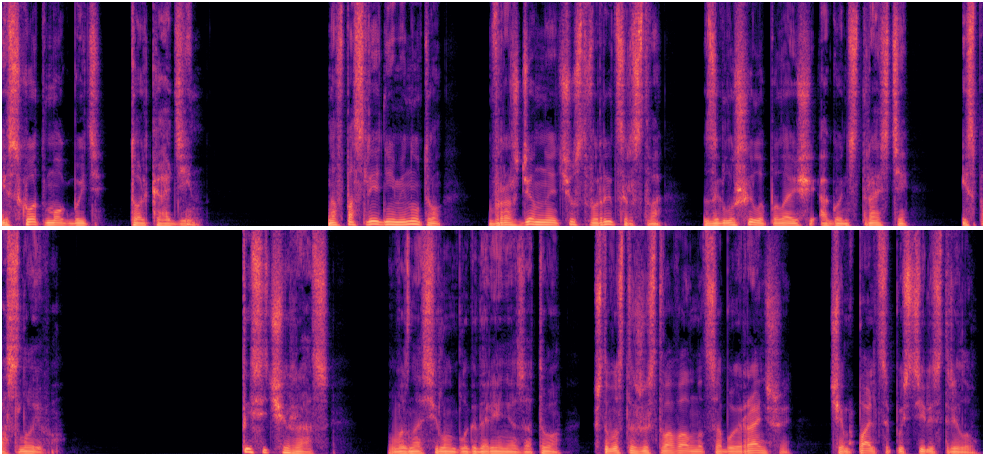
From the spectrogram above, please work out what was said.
исход мог быть только один. Но в последнюю минуту врожденное чувство рыцарства заглушило пылающий огонь страсти и спасло его. Тысячи раз возносил он благодарение за то, что восторжествовал над собой раньше, чем пальцы пустили стрелу.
